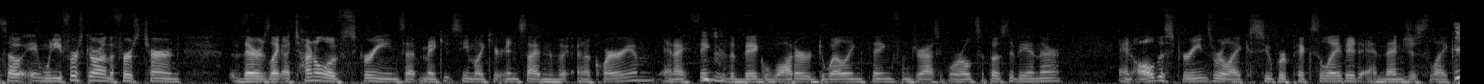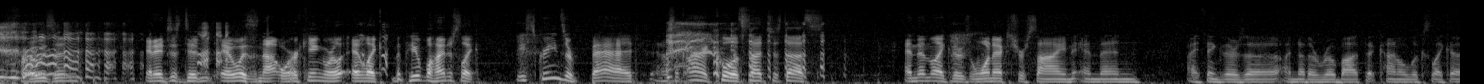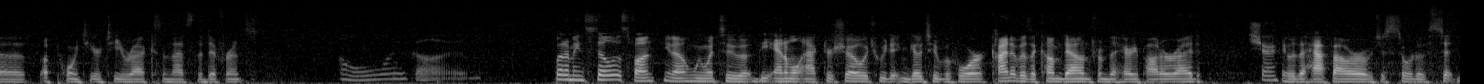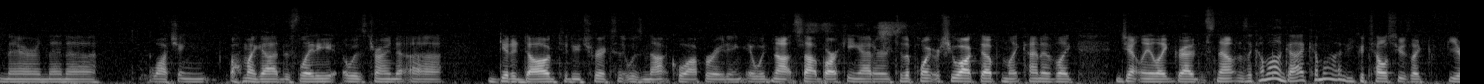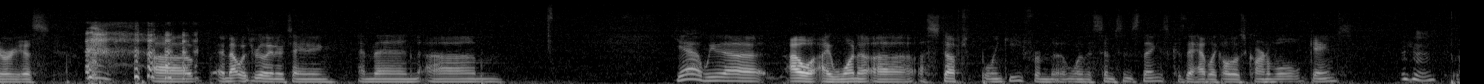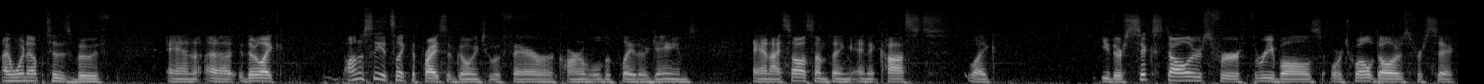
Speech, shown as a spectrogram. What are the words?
So it, when you first go around the first turn, there's like a tunnel of screens that make it seem like you're inside an, an aquarium, and I think Mhm. the big water dwelling thing from Jurassic World's supposed to be in there. And all the screens were like super pixelated and then just like frozen, and it just didn't. It was not working. And like the people behind us, like these screens are bad. And I was like, all right, cool. It's not just us. And then like there's one extra sign, and then I think there's a another robot that kind of looks like a a pointier T Rex, and that's the difference. Oh my god. But I mean, still, it was fun. You know, we went to the Animal Actor Show, which we didn't go to before, kind of as a come down from the Harry Potter ride. Sure. It was a half hour of just sort of sitting there and then uh, watching. Oh my God, this lady was trying to uh, get a dog to do tricks, and it was not cooperating. It would not stop barking at her to the point where she walked up and like kind of like gently like grabbed its snout and was like, "Come on, guy, come on!" You could tell she was like furious, uh, and that was really entertaining. And then. Um, yeah, we. Uh, oh, I won a, a, a stuffed Blinky from the one of the Simpsons things because they have like all those carnival games. hmm I went up to this booth, and uh, they're like, honestly, it's like the price of going to a fair or a carnival to play their games. And I saw something, and it costs like either six dollars for three balls or twelve dollars for six.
